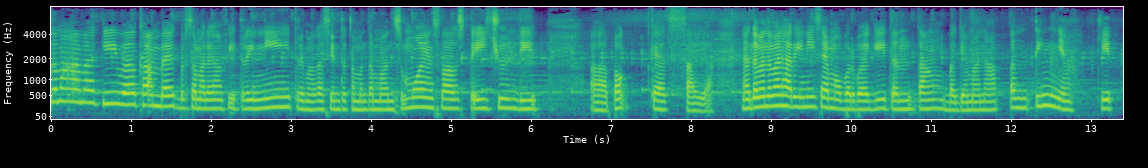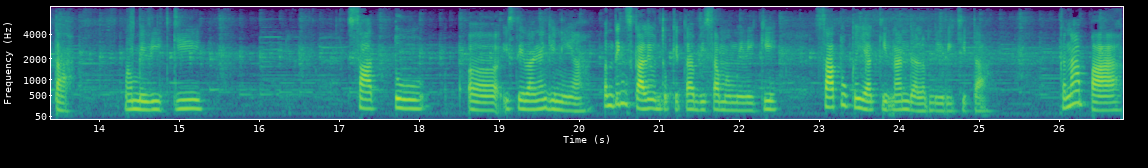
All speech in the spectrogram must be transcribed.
Semangat pagi, welcome back bersama dengan Fitri ini. Terima kasih untuk teman-teman semua yang selalu stay tune di uh, podcast saya. Nah, teman-teman, hari ini saya mau berbagi tentang bagaimana pentingnya kita memiliki satu uh, istilahnya gini ya. Penting sekali untuk kita bisa memiliki satu keyakinan dalam diri kita. Kenapa?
